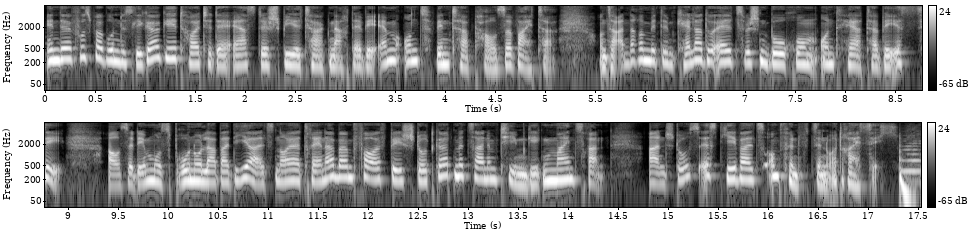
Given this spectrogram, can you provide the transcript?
In der Fußball-Bundesliga geht heute der erste Spieltag nach der WM und Winterpause weiter. Unter anderem mit dem Kellerduell zwischen Bochum und Hertha BSC. Außerdem muss Bruno Labbadia als neuer Trainer beim VfB Stuttgart mit seinem Team gegen Mainz ran. Anstoß ist jeweils um 15.30 Uhr.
